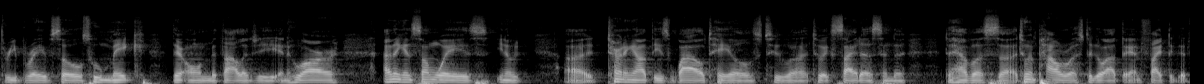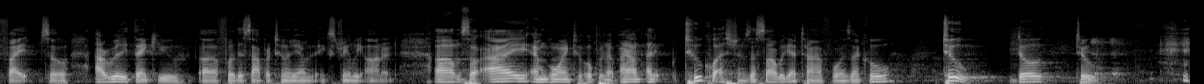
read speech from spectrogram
three brave souls who make their own mythology and who are, I think, in some ways, you know, uh, turning out these wild tales to uh, to excite us and to to have us uh, to empower us to go out there and fight the good fight. So I really thank you uh, for this opportunity. I'm extremely honored. Um, so I am going to open up I, I, two questions. That's all we got time for. Is that cool? Two. Do two.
